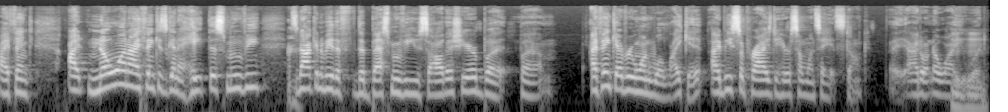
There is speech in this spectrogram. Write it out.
I think I, no one I think is going to hate this movie. It's not going to be the, the best movie you saw this year, but um, I think everyone will like it. I'd be surprised to hear someone say it stunk. I, I don't know why mm-hmm. you would.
